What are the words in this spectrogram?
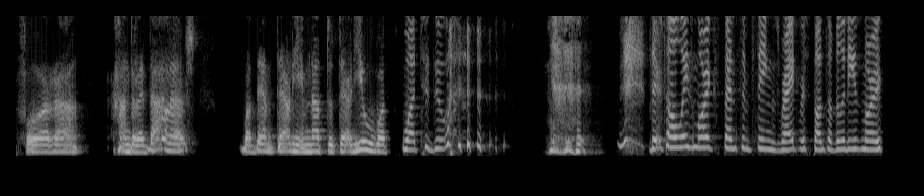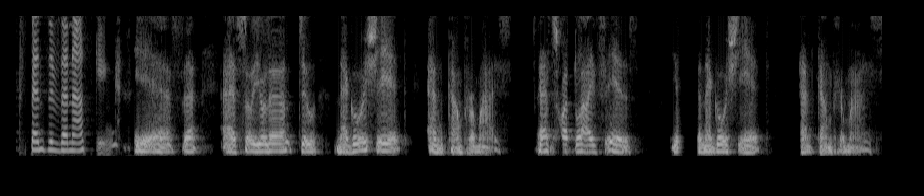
for a uh, hundred dollars, but then tell him not to tell you what what to do. There's always more expensive things, right? Responsibility is more expensive than asking. Yes. Uh, uh, so you learn to negotiate and compromise. That's what life is. You negotiate and compromise.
